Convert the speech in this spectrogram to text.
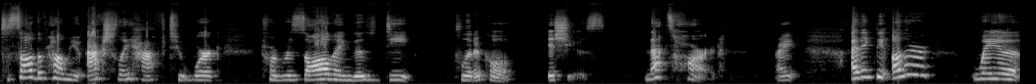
to solve the problem, you actually have to work toward resolving those deep political issues. That's hard, right? I think the other way, uh,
